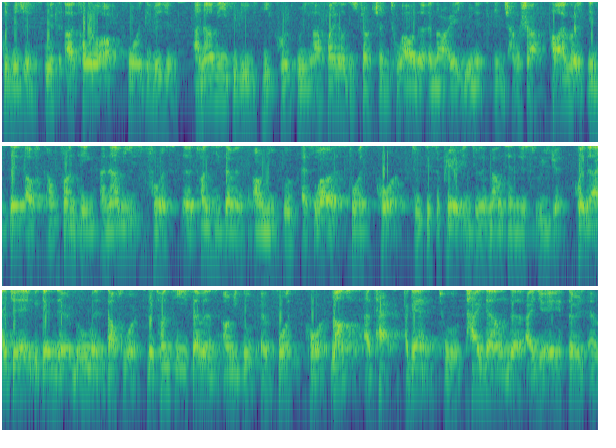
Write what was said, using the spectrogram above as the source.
Divisions. With a total of four divisions, Anami believed he could bring a final destruction to all the NRA units in Changsha. However, instead of confronting Anami's force, the 27th Army Group, as well as 4th Corps, to disappear into the mountainous region. When the IJA began their movement southwards, the 27th Army Group and 4th Corps launched attack again to tie down the IJA 3rd and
